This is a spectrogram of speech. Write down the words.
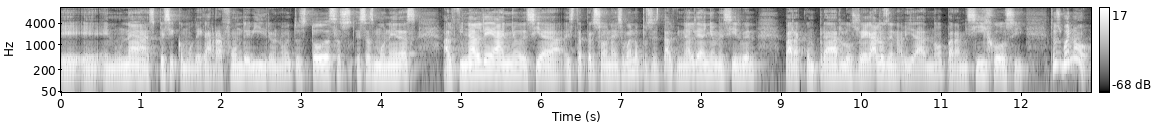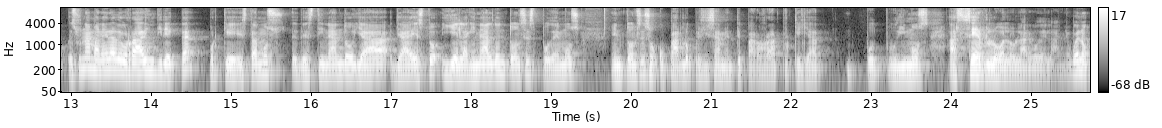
eh, eh, en una especie como de garrafón de vidrio, ¿no? Entonces todas esas, monedas al final de año, decía esta persona, dice, bueno, pues al final de año me sirven para comprar los regalos de Navidad, ¿no? Para mis hijos y... Entonces, bueno, es una manera de ahorrar indirecta porque estamos destinando ya, ya esto y el aguinaldo entonces podemos entonces ocuparlo precisamente para ahorrar porque ya pudimos hacerlo a lo largo del año. Bueno,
